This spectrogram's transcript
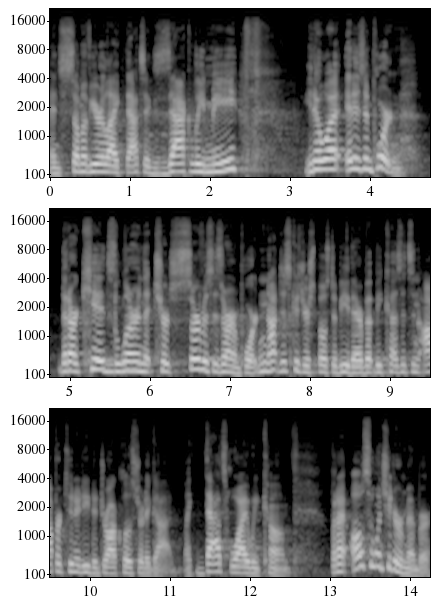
And some of you are like, that's exactly me. You know what? It is important that our kids learn that church services are important, not just because you're supposed to be there, but because it's an opportunity to draw closer to God. Like, that's why we come. But I also want you to remember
